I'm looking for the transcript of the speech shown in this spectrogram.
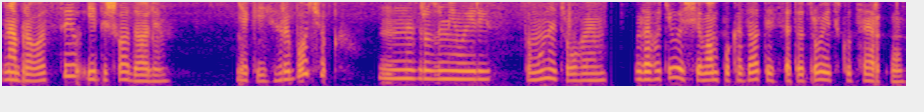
набрала сил і пішла далі. Якийсь грибочок незрозумілий ріс, тому не трогаємо. Захотіла ще вам показати Свято-Троїцьку церкву.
